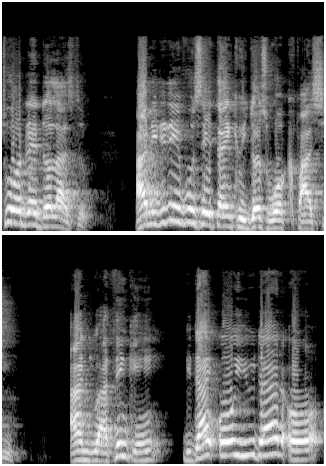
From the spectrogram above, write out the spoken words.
$200 to, and he didn't even say thank you, he just walked past you. And you are thinking, did I owe you that? Or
